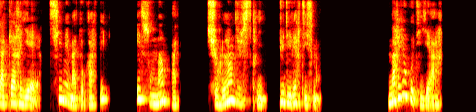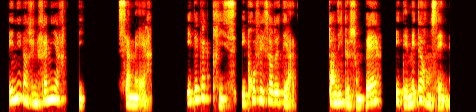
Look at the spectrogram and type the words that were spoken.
sa carrière cinématographique et son impact sur l'industrie du divertissement. Marion Cotillard est née dans une famille artistique. Sa mère était actrice et professeure de théâtre, tandis que son père était metteur en scène.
